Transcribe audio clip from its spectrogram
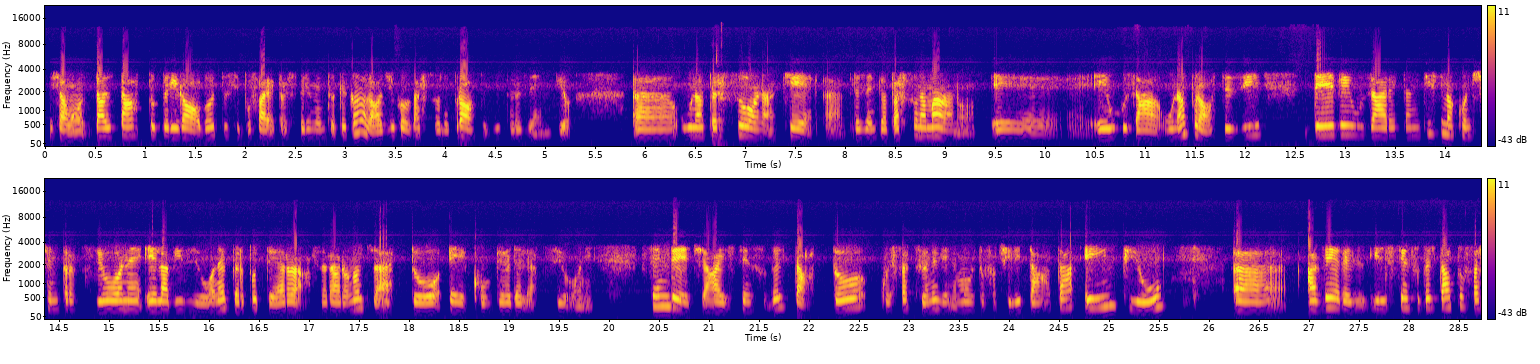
diciamo dal tatto per i robot si può fare trasferimento tecnologico verso le protesi, per esempio. Uh, una persona che uh, per esempio ha perso una mano e, e, usa una protesi deve usare tantissima concentrazione e la visione per poter afferrare un oggetto e compiere delle azioni. Se invece hai il senso del tatto, questa azione viene molto facilitata e in più eh, avere il, il, senso del tatto fa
